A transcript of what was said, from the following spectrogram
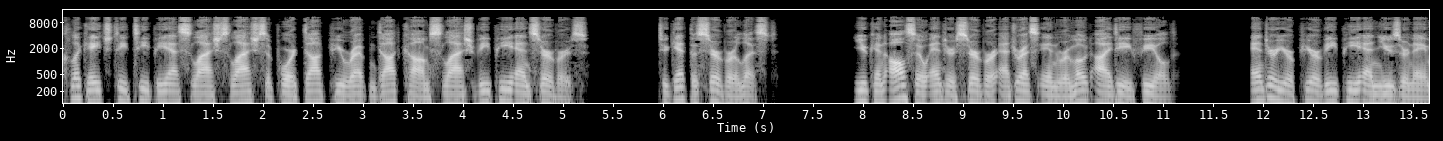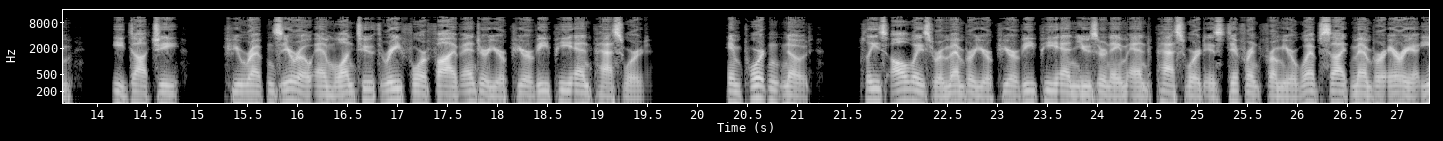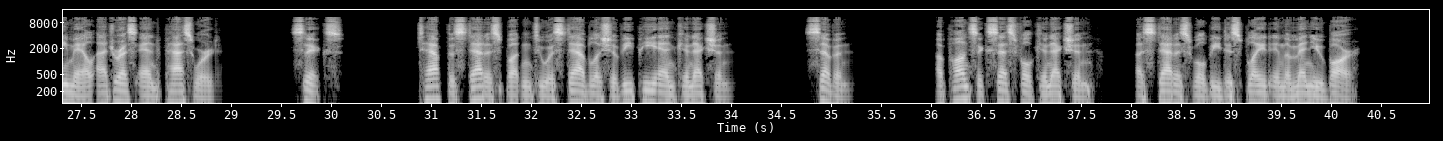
Click https slash slash support.purevpn.com slash VPN servers. To get the server list. You can also enter server address in remote ID field. Enter your PureVPN username, e.g, purevpn0m12345 enter your PureVPN password. Important note, please always remember your PureVPN username and password is different from your website member area email address and password. 6. Tap the status button to establish a VPN connection. 7. Upon successful connection, a status will be displayed in the menu bar.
